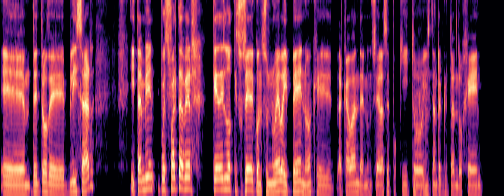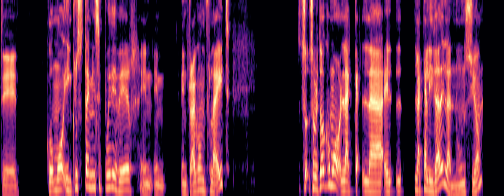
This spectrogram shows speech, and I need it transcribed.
eh, dentro de Blizzard. Y también, pues falta ver qué es lo que sucede con su nueva IP, ¿no? Que acaban de anunciar hace poquito y están reclutando gente. Como incluso también se puede ver en, en, en Dragonflight. So- sobre todo como la, la, el- la calidad del anuncio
